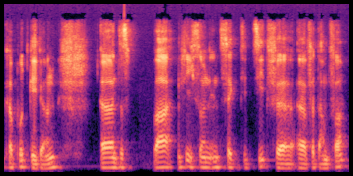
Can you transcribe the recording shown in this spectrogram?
kaputt gegangen. Äh, das war eigentlich so ein Insektizid für äh, Verdampfer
